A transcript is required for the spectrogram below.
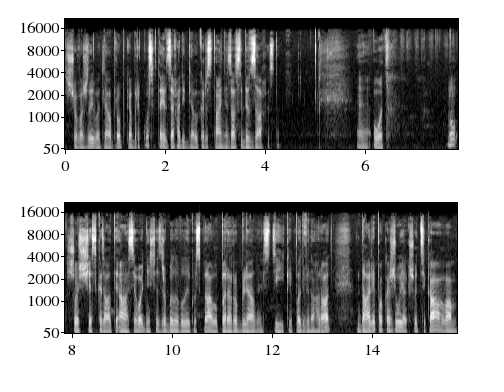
що важливо для обробки абрикоси та й взагалі для використання засобів захисту. Е, От. Ну, що ще сказати? А, сьогодні ще зробили велику справу, переробляли стійки під виноград. Далі покажу, якщо цікаво вам,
